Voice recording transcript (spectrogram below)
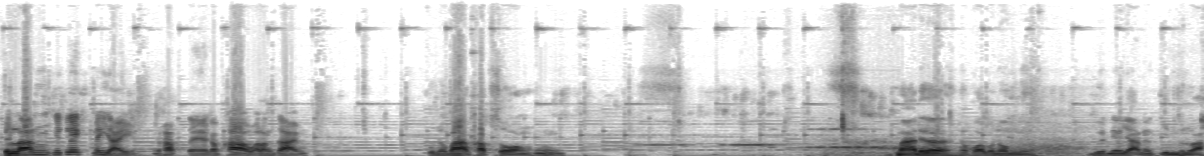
เป็นร้านเล็ก ๆ ไม่ใหญ่นะครับ แต่กับข้าวอลังการ คุณภาพครับซอง อืม มาเด้อนครพนมนี่บืดแนวอยากแนวกินเพิ่นว่า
